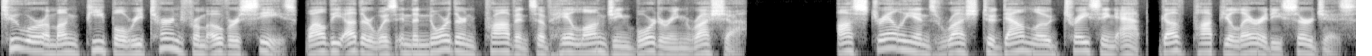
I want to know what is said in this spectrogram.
two were among people returned from overseas, while the other was in the northern province of Heilongjiang bordering Russia. Australians rush to download tracing app, Gov popularity surges.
